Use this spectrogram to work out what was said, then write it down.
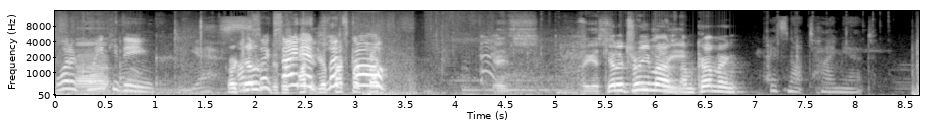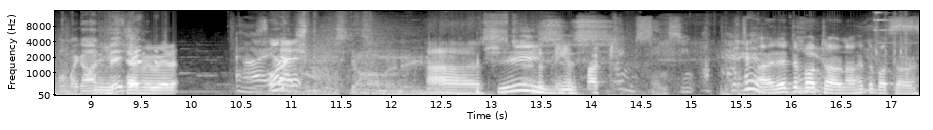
What a Uh, quinky dink. Yes. Or I'm so There's a puck, excited! Let's puck, puck, go! Puck. Guys, I guess. kill a tree, man. tree. I'm coming. It's not time yet. Oh my god, Please tell me vision. where. As I had it. Uh, Jesus. Puck. I hit the bot tower now. Hit the bot tower.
